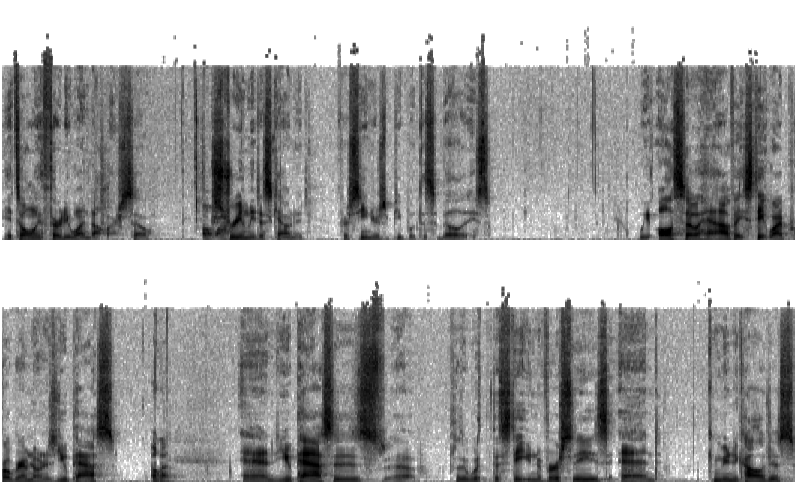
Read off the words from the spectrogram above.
it's only $31. So Oh, wow. extremely discounted for seniors and people with disabilities. We also have a statewide program known as UPass. Okay. And UPass is uh, with the state universities and community colleges.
